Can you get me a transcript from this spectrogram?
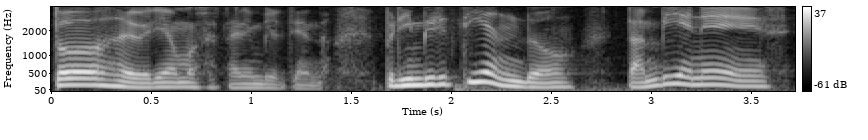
Todos deberíamos estar invirtiendo. Pero invirtiendo también es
